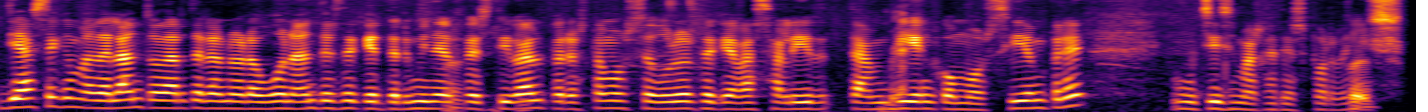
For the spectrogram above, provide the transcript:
Ya sé que me adelanto a darte la enhorabuena antes de que termine el festival, pero estamos seguros de que va a salir tan bien como siempre. Muchísimas gracias por venir. Pues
